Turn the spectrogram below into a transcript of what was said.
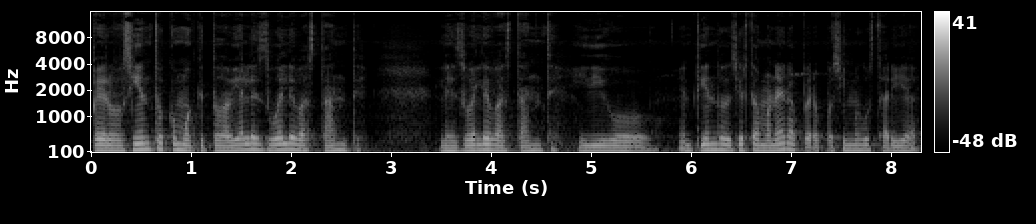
pero siento como que todavía les duele bastante, les duele bastante, y digo, entiendo de cierta manera, pero pues sí me gustaría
